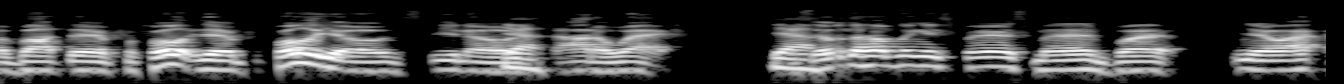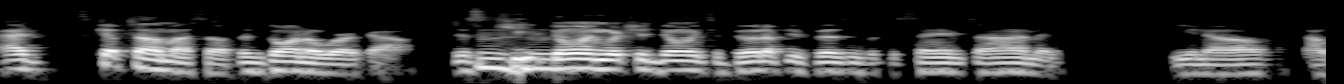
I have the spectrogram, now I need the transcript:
about their portfolio their portfolios, you know, Yeah. out of whack. yeah. So it was a humbling experience, man. But you know, I, I just kept telling myself it's going to work out. Just Mhm. keep doing what you're doing to build up your business at the same time. And you know, I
